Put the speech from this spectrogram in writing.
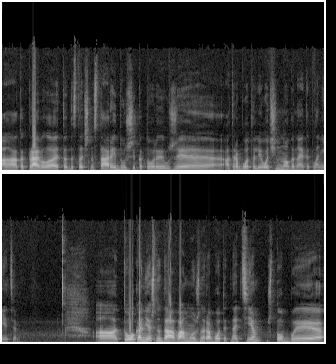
а, как правило, это достаточно старые души, которые уже отработали очень много на этой планете. А, то, конечно, да, вам нужно работать над тем, чтобы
